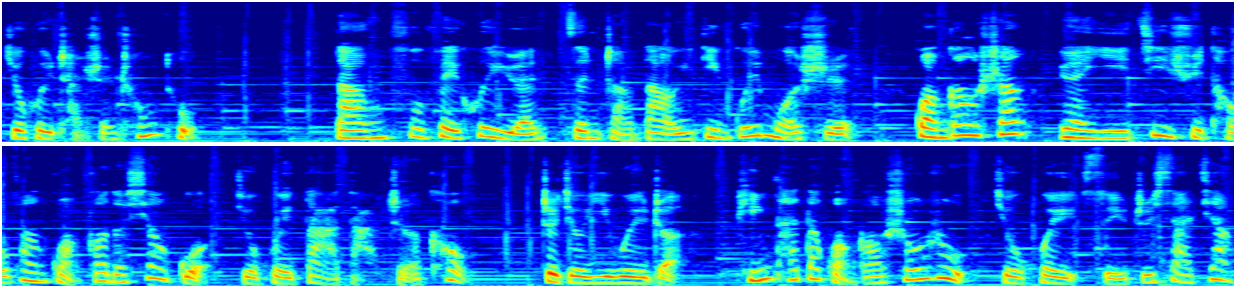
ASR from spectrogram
就会产生冲突。当付费会员增长到一定规模时，广告商愿意继续投放广告的效果就会大打折扣，这就意味着平台的广告收入就会随之下降。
